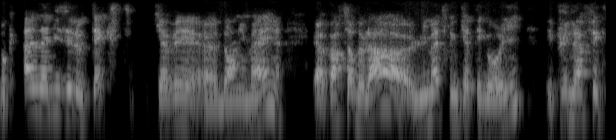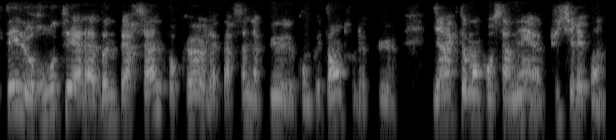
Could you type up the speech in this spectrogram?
Donc, analyser le texte qu'il y avait euh, dans l'email et à partir de là, euh, lui mettre une catégorie et puis l'affecter, le router à la bonne personne pour que la personne la plus compétente ou la plus directement concernée euh, puisse y répondre.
